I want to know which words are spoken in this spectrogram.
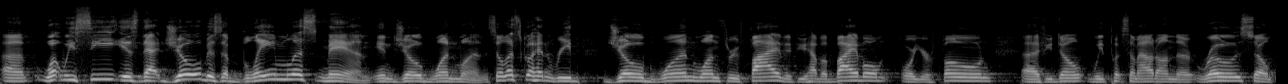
Um, what we see is that Job is a blameless man in Job 1 1. So let's go ahead and read Job 1 1 through 5 if you have a Bible or your phone. Uh, if you don't, we put some out on the rows. So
